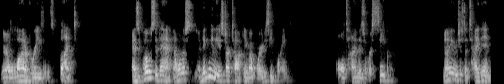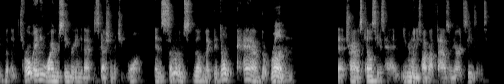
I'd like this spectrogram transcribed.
there are a lot of reasons, but as opposed to that, I want to. I think we need to start talking about where does he rank all time as a receiver, not even just a tight end, but like throw any wide receiver into that discussion that you want. And some of them still like they don't have the run that Travis Kelce has had, even when you talk about thousand yard seasons.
